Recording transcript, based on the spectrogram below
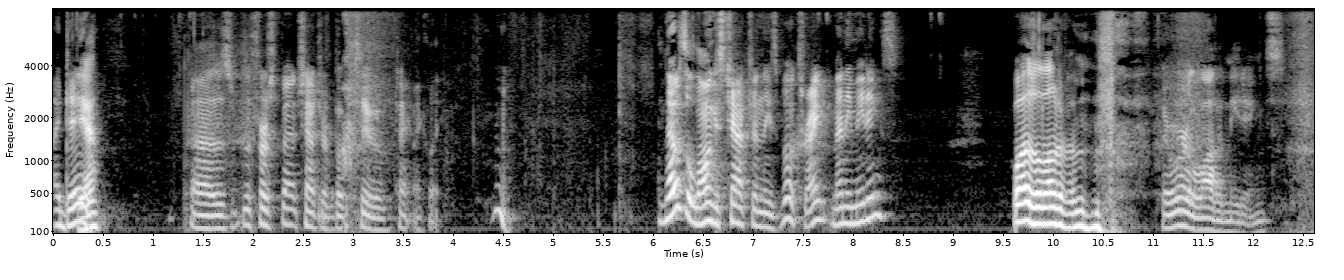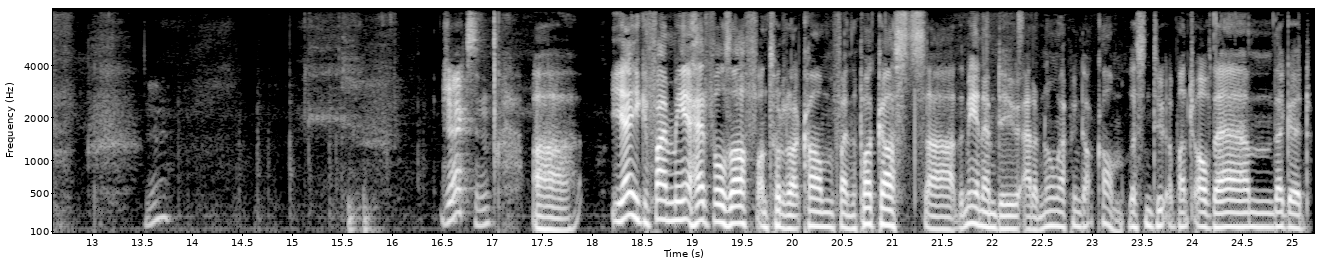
I did. Yeah. Uh, it was the first chapter of book two, technically. Hmm. That was the longest chapter in these books, right? Many meetings. Well, there's a lot of them. There were a lot of meetings. Yeah. Jackson, Uh, yeah, you can find me at Headfuls Off on Twitter.com. Find the podcasts uh, that me and M do at abnormalmapping.com. Listen to a bunch of them. They're good.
